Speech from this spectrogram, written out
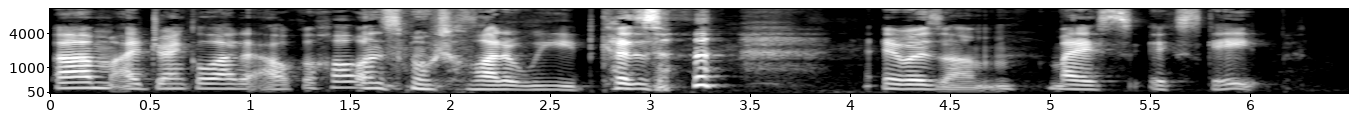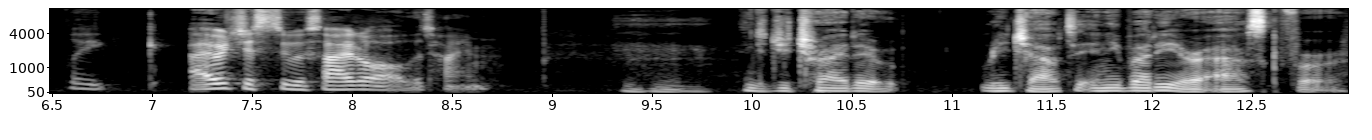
Um, I drank a lot of alcohol and smoked a lot of weed because it was um my escape. Like I was just suicidal all the time. And did you try to reach out to anybody or ask for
